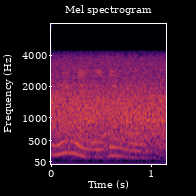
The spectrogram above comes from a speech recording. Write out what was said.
你买一个人。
